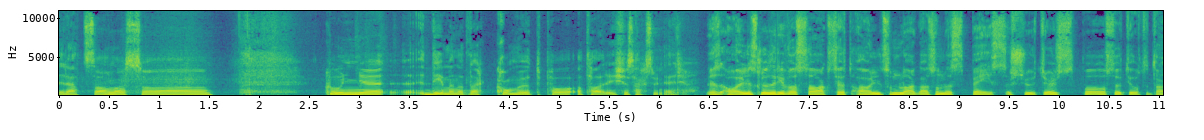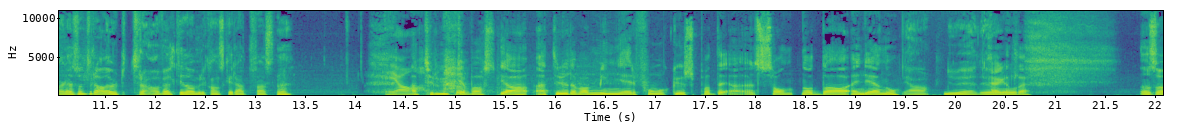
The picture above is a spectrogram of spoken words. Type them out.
rettssalen, og så kunne Demon Attack komme ut på Atari 2600. Hvis alle skulle drive og saksøke alle som laga sånne space shooters på 70- og 80-tallet, så tror jeg det hadde vært travelt i det amerikanske rettsvesenet. Ja. Jeg tror, det var, ja, jeg tror det var mindre fokus på det, sånt nå da enn det er nå. Ja, nå er det jo Egentlig. Altså,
